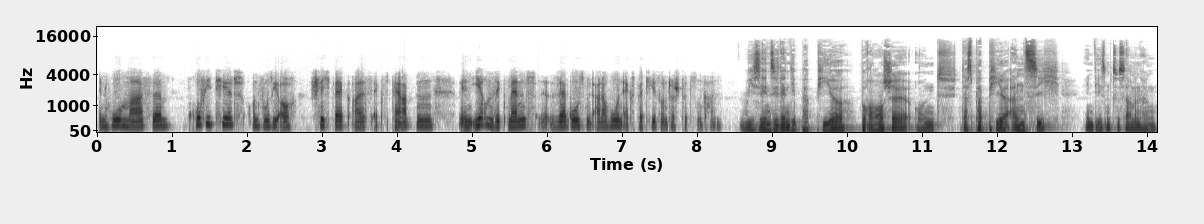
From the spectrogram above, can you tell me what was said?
in hohem Maße profitiert und wo sie auch schlichtweg als Experten in ihrem Segment sehr groß mit einer hohen Expertise unterstützen kann. Wie sehen Sie denn die Papierbranche und das Papier an sich in diesem Zusammenhang?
